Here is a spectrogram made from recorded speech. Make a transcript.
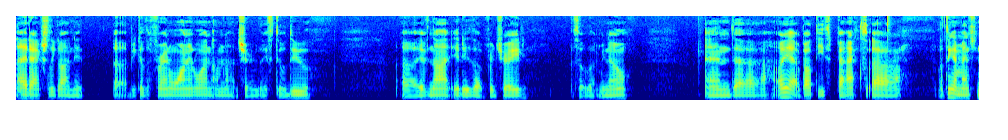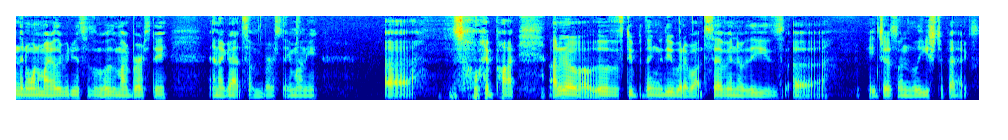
I had actually gotten it uh, because a friend wanted one. I'm not sure if they still do. Uh, if not, it is up for trade, so let me know. And uh, oh yeah, about these packs. Uh, I think I mentioned it in one of my other videos. It was my birthday, and I got some birthday money. So I bought, I don't know, it was a stupid thing to do, but I bought seven of these uh, HS Unleashed packs.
